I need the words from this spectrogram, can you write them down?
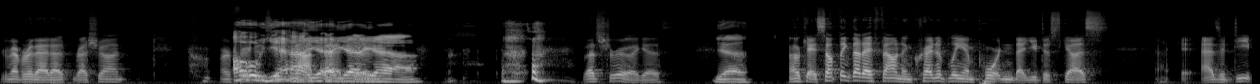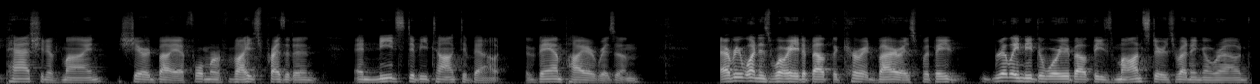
Remember that uh, restaurant? Oh yeah, yeah, yeah, good. yeah. That's true, I guess. yeah. Okay, something that I found incredibly important that you discuss uh, as a deep passion of mine, shared by a former vice president, and needs to be talked about vampirism. Everyone is worried about the current virus, but they really need to worry about these monsters running around.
